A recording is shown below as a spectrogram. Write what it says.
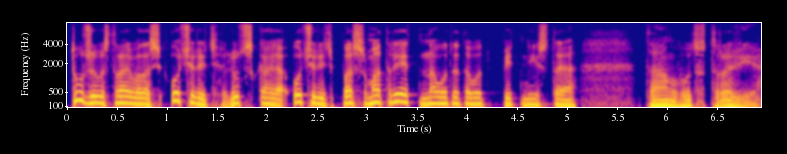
Тут же выстраивалась очередь, людская очередь, посмотреть на вот это вот пятнистое там вот в траве.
